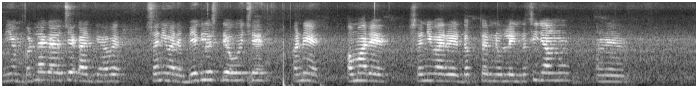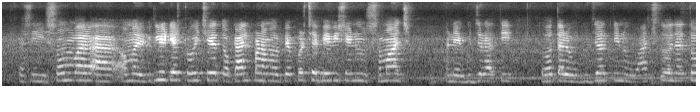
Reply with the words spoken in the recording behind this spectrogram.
નિયમ બદલાઈ ગયો છે કારણ કે હવે શનિવારે બેગલેસ ડે હોય છે અને અમારે શનિવારે દફતરનું લઈને નથી જવાનું અને પછી સોમવાર આ અમારી વીકલી ટેસ્ટ હોય છે તો કાલ પણ અમારું પેપર છે બે વિષયનું, સમાજ અને ગુજરાતી. તો અત્યારે હું ગુજરાતીનું વાંચતો જ હતો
